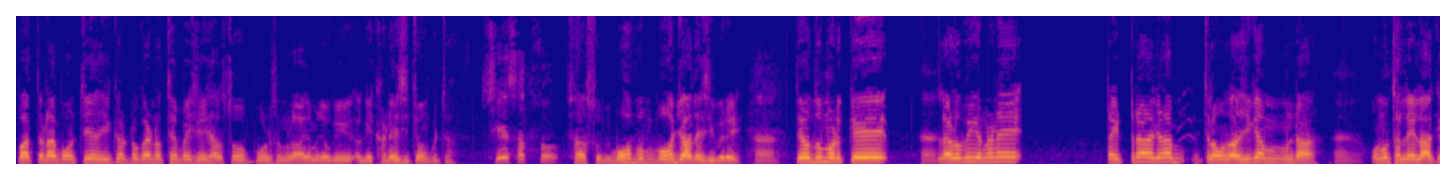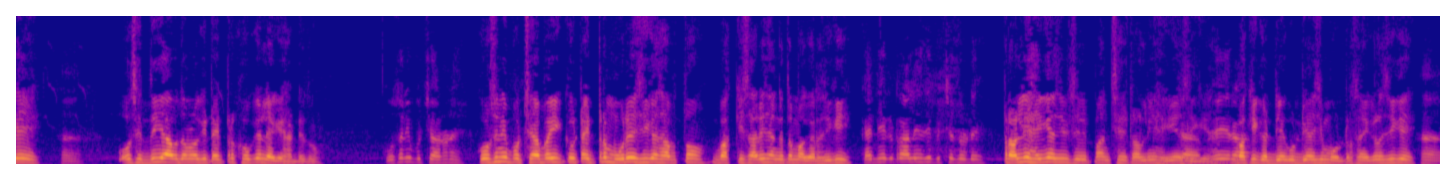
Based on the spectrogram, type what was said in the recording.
ਪਾਤੜਾ ਪਹੁੰਚੇ ਅਸੀਂ ਘੱਟੋ ਘੱਟ ਉੱਥੇ ਬਈ 6-700 ਪੁਲਿਸ ਮੁਲਾਜ਼ਮ ਜੋ ਕਿ ਅੱਗੇ ਖੜੇ ਸੀ ਚੌਂਕ 'ਚ। 6-700 700 ਵੀ ਬਹੁਤ ਬਹੁਤ ਜ਼ਿਆਦਾ ਸੀ ਵੀਰੇ। ਹਾਂ। ਤੇ ਉਦੋਂ ਮੁੜ ਕੇ ਹਾਂ। ਲੈ ਲਓ ਵੀ ਉਹਨਾਂ ਨੇ ਟਰੈਕਟਰ ਵਾਲਾ ਜਿਹੜਾ ਚਲਾਉਂਦਾ ਸੀਗਾ ਮੁੰਡਾ ਹਾਂ। ਉਹਨੂੰ ਥੱਲੇ ਲਾ ਕੇ ਹਾਂ। ਉਹ ਸਿੱਧੀ ਆਪਦਾ ਮਤਲਬ ਕਿ ਟਰੈਕਟਰ ਖੋ ਕੇ ਲੈ ਗਏ ਸਾਡੇ ਤੋਂ। ਕੁਛ ਨਹੀਂ ਪੁੱਛਿਆ ਉਹਨਾਂ ਨੇ? ਕੁਛ ਨਹੀਂ ਪੁੱਛਿਆ ਬਈ ਕੋਈ ਟਰੈਕਟਰ ਮੂਰੇ ਸੀਗਾ ਸਭ ਤੋਂ ਬਾਕੀ ਸਾਰੀ ਸੰਗਤ ਮਗਰ ਸੀਗੀ। ਕਿੰਨੀਆਂ ਕੁ ਟਰਾਲੀਆਂ ਸੀ ਪਿੱਛੇ ਤੁਹਾਡੇ? ਟਰਾਲੀਆਂ ਹੈਗੀਆਂ ਸੀ ਛੇ ਪੰਜ ਛੇ ਟਰਾਲੀਆਂ ਹੈਗੀਆਂ ਠੀਕ ਆ, ਸੀਗੀਆਂ। ਫਿਰ? ਬਾਕੀ ਗੱਡੀਆਂ ਗੁੱਡੀਆਂ ਸੀ ਮੋਟਰਸਾਈਕਲ ਸੀਗੇ। ਹਾਂ।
